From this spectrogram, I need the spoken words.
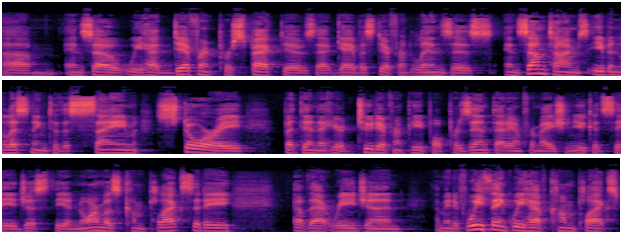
um, and so we had different perspectives that gave us different lenses. And sometimes even listening to the same story but then to hear two different people present that information, you could see just the enormous complexity of that region. I mean, if we think we have complex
